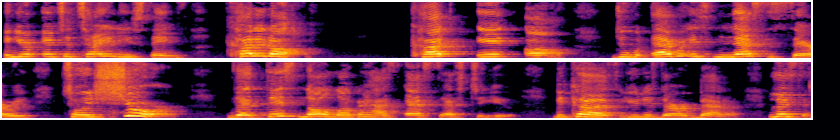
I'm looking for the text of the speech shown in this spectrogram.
and you're entertaining these things. Cut it off. Cut it off do whatever is necessary to ensure that this no longer has access to you because you deserve better. Listen,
